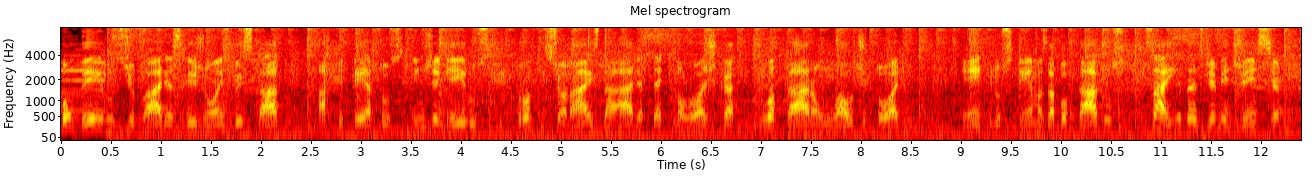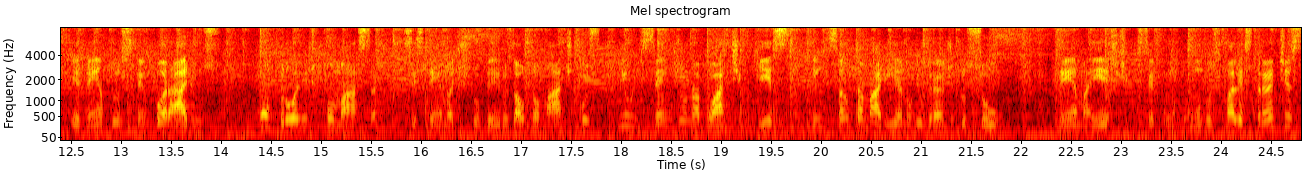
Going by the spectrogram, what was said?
Bombeiros de várias regiões do estado, arquitetos, engenheiros e profissionais da área tecnológica lotaram o auditório. Entre os temas abordados, saídas de emergência, eventos temporários, controle de fumaça, sistema de chuveiros automáticos e o incêndio na Boate Kiss, em Santa Maria, no Rio Grande do Sul. Tema este que, segundo um dos palestrantes,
